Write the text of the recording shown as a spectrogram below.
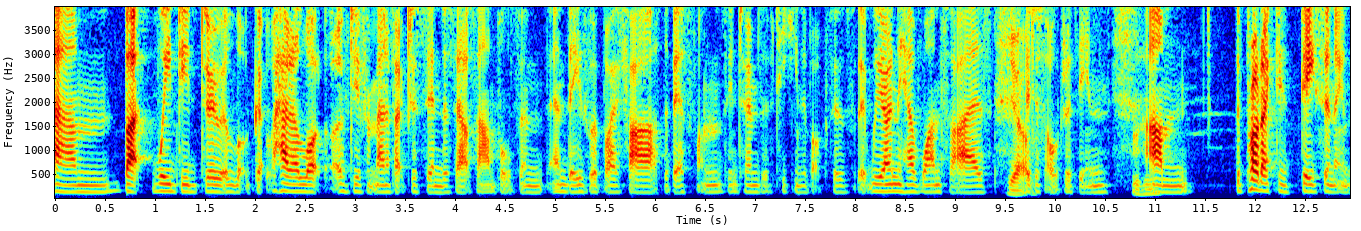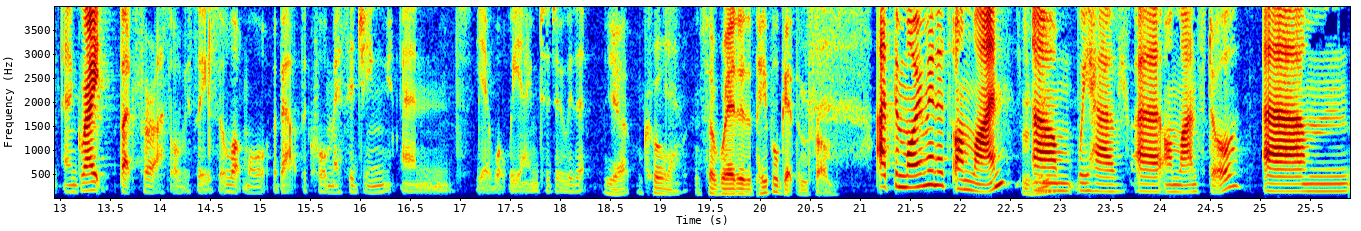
um, but we did do a lot, had a lot of different manufacturers send us out samples, and, and these were by far the best ones in terms of ticking the boxes. We only have one size; Yeah. Mm-hmm. they're just ultra thin. Um, the product is decent and, and great, but for us, obviously, it's a lot more about the core messaging and yeah, what we aim to do with it. yeah. Cool. Yeah. So where do the people get them from? At the moment, it's online. Mm-hmm. Um, we have an online store. Um,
